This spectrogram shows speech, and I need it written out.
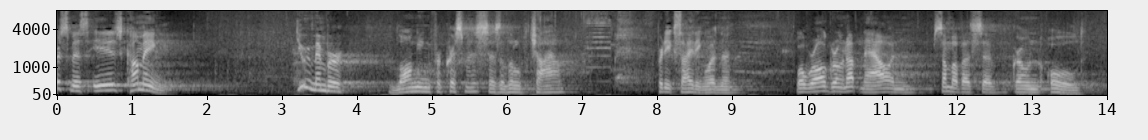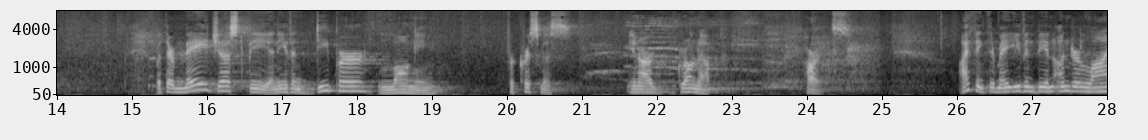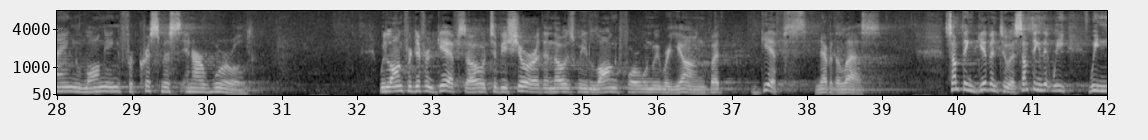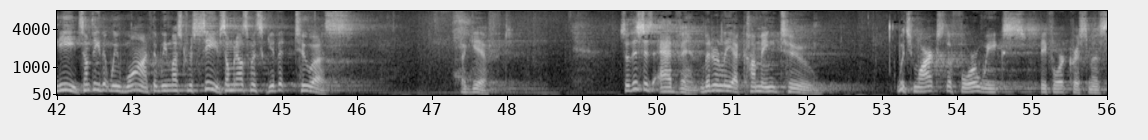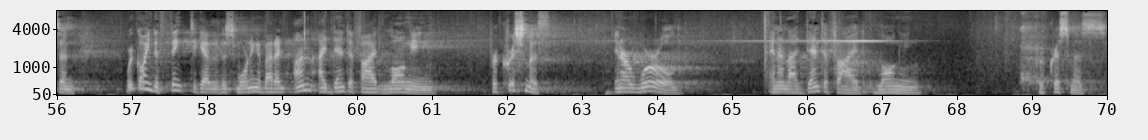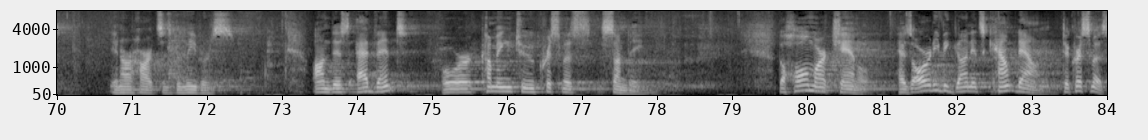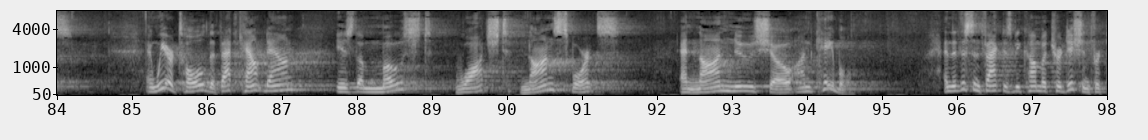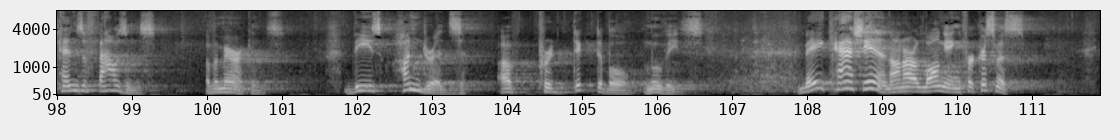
Christmas is coming. Do you remember longing for Christmas as a little child? Pretty exciting, wasn't it? Well, we're all grown up now, and some of us have grown old. But there may just be an even deeper longing for Christmas in our grown up hearts. I think there may even be an underlying longing for Christmas in our world. We long for different gifts, oh, to be sure, than those we longed for when we were young, but gifts nevertheless. Something given to us, something that we, we need, something that we want, that we must receive. Someone else must give it to us. A gift. So, this is Advent, literally a coming to which marks the four weeks before Christmas. And we're going to think together this morning about an unidentified longing for Christmas in our world and an identified longing for Christmas in our hearts as believers. On this Advent or coming to Christmas Sunday, the Hallmark Channel has already begun its countdown to Christmas. And we are told that that countdown is the most watched non sports and non news show on cable. And that this, in fact, has become a tradition for tens of thousands of Americans. These hundreds of predictable movies may cash in on our longing for Christmas.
